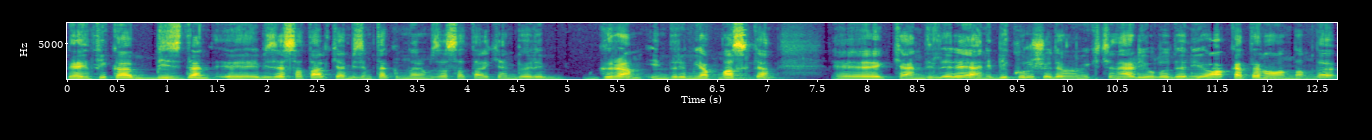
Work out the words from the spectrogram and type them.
Benfica bizden e, bize satarken, bizim takımlarımıza satarken böyle gram indirim yapmazken e, kendileri yani bir kuruş ödememek için her yolu dönüyor. Hakikaten o anlamda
